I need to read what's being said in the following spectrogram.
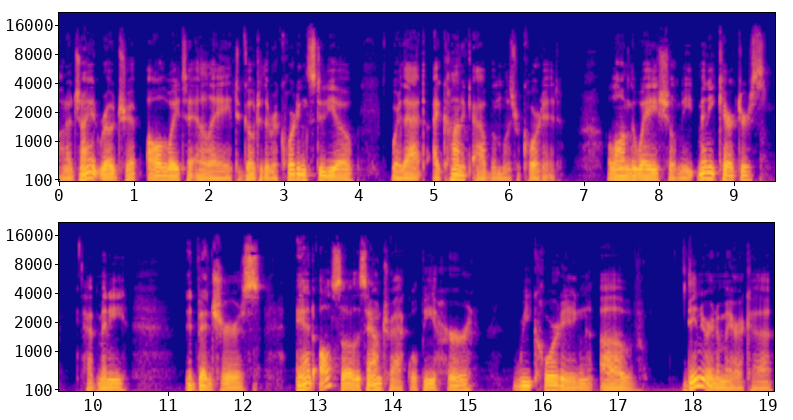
on a giant road trip all the way to LA to go to the recording studio where that iconic album was recorded. Along the way, she'll meet many characters, have many adventures, and also the soundtrack will be her recording of Dinner in America,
